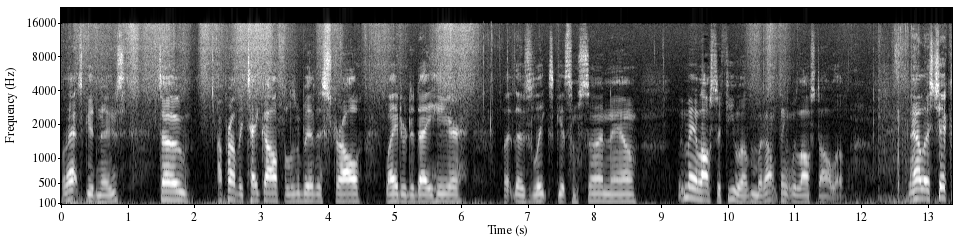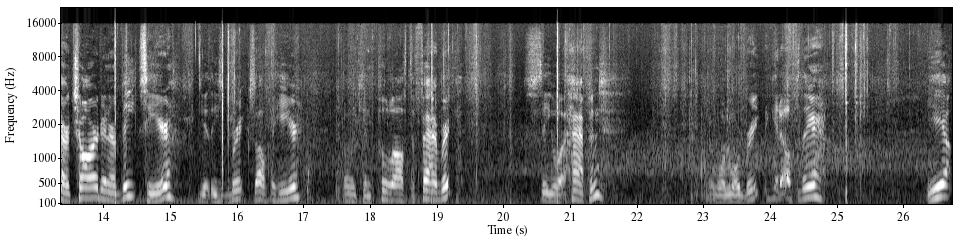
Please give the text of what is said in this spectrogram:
Well, that's good news. So, I'll probably take off a little bit of this straw later today here. Let those leeks get some sun now. We may have lost a few of them, but I don't think we lost all of them. Now let's check our chard and our beets here. Get these bricks off of here so we can pull off the fabric. See what happened. One more brick to get off there. Yep,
